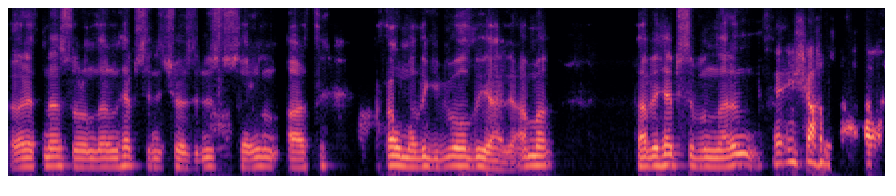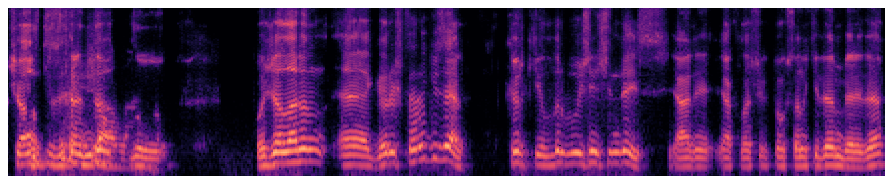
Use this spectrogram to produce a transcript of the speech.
öğretmen sorunlarının hepsini çözdünüz. Sorun artık kalmadı gibi oldu yani. Ama tabii hepsi bunların E, inşallah. kağıt üzerinde İnşallah. olduğu. Hocaların e, görüşleri güzel. 40 yıldır bu işin içindeyiz. Yani yaklaşık 92'den beri de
